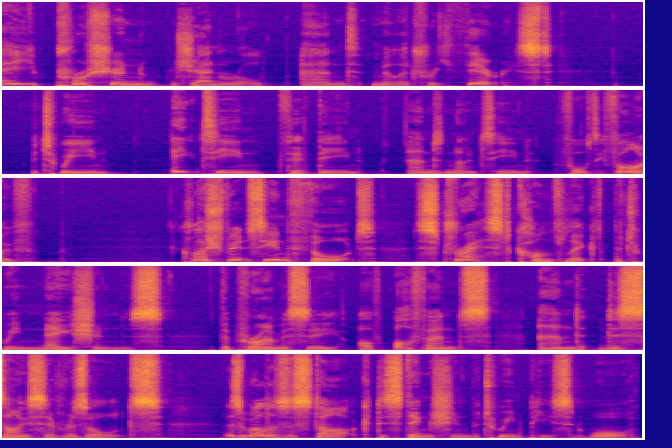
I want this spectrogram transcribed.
a Prussian general and military theorist between 1815 and 1945. Clausewitzian thought stressed conflict between nations, the primacy of offence and decisive results, as well as a stark distinction between peace and war.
